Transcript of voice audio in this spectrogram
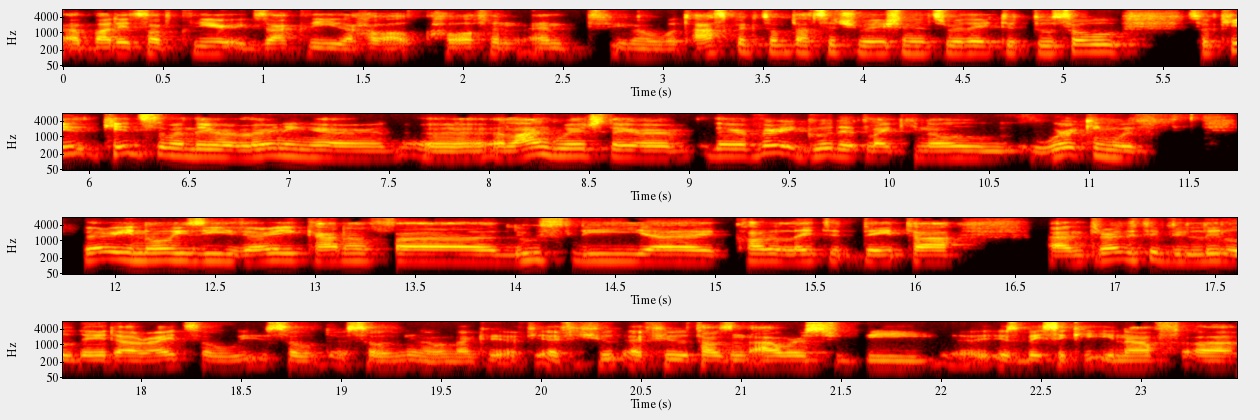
uh, but it's not clear exactly how, how often and you know what aspects of that situation it's related to. So so ki- kids when they are learning a, a language they are they are very good at like you know working with very noisy very kind of uh, loosely uh, correlated data and relatively little data, right? So we, so so you know, like a, a few a few thousand hours should be uh, is basically enough uh,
